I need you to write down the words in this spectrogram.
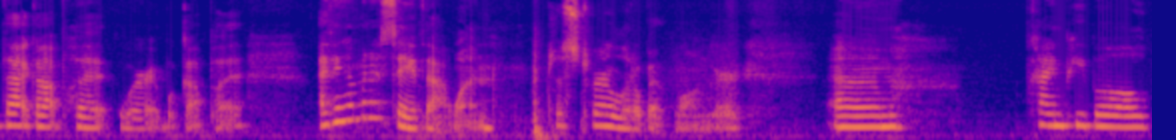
that got put where it got put. I think I'm going to save that one just for a little bit longer. Um, kind people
